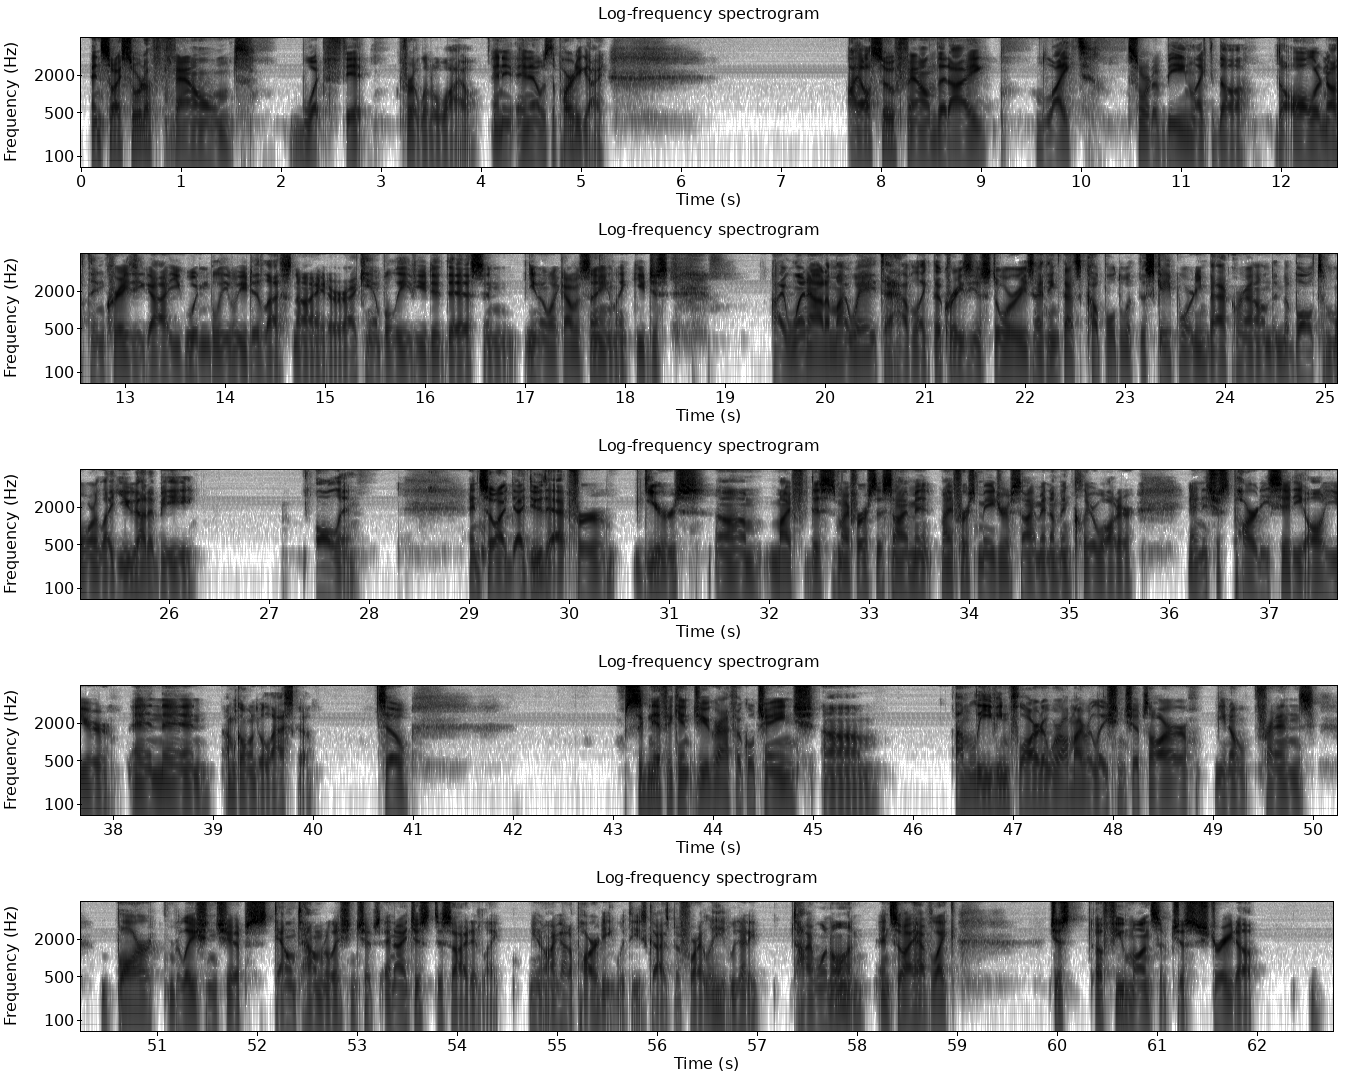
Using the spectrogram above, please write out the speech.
And so I sort of found what fit for a little while. And, it, and I was the party guy. I also found that I liked sort of being like the the all or nothing crazy guy. You wouldn't believe what you did last night, or I can't believe you did this. And, you know, like I was saying, like you just, I went out of my way to have like the craziest stories. I think that's coupled with the skateboarding background and the Baltimore. Like you got to be all in. And so I, I do that for years. Um, my this is my first assignment, my first major assignment. I'm in Clearwater, and it's just party city all year. And then I'm going to Alaska. So significant geographical change. Um, I'm leaving Florida where all my relationships are, you know, friends, bar relationships, downtown relationships. And I just decided, like, you know, I got to party with these guys before I leave. We got to tie one on. And so I have like just a few months of just straight up,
